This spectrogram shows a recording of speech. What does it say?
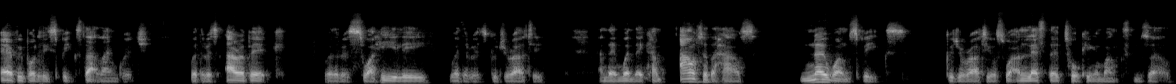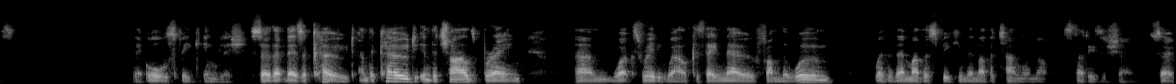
Everybody speaks that language, whether it's Arabic, whether it's Swahili, whether it's Gujarati. And then when they come out of the house, no one speaks Gujarati or Swahili unless they're talking amongst themselves. They all speak English. So that there's a code, and the code in the child's brain um, works really well because they know from the womb whether their mother's speaking their mother tongue or not. Studies have shown. So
